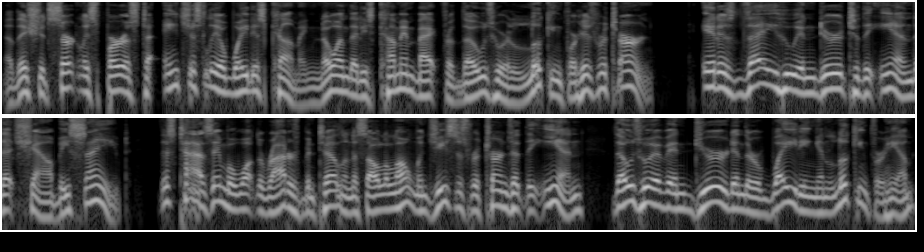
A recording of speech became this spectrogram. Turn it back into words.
Now, this should certainly spur us to anxiously await his coming, knowing that he's coming back for those who are looking for his return. It is they who endure to the end that shall be saved. This ties in with what the writer's been telling us all along. When Jesus returns at the end, those who have endured in their waiting and looking for him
